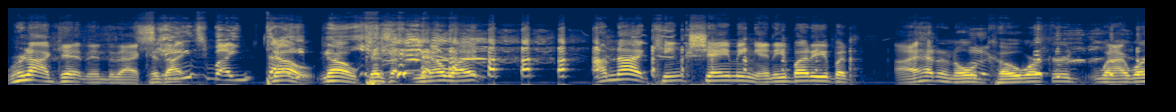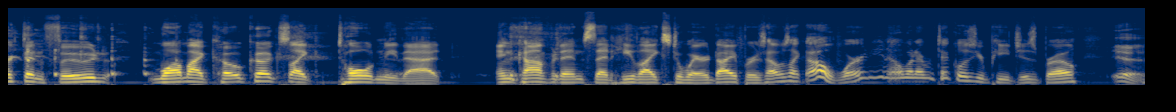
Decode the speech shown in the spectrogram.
we're not getting into that because i my No, no, because uh, you know what? I'm not kink shaming anybody, but I had an old coworker when I worked in food. One of my co-cooks like told me that in confidence that he likes to wear diapers. I was like, oh, word, you know, whatever tickles your peaches, bro. Yeah.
